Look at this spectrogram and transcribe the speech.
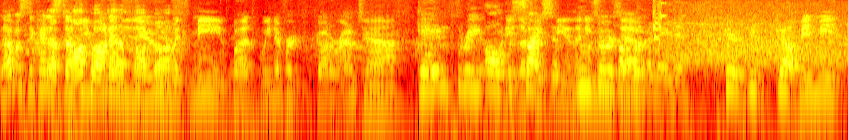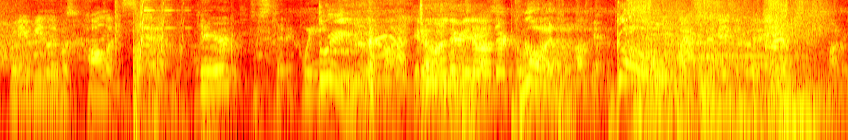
That was the kind of stuff you wanted to do pop-off. with me, but we never got around to Yeah. Game three, all When he lived with decisive. me and then he Losers moved out. eliminated. Here we go. it. Made me made me live with Paul and Sam. Here Just kidding. we Okay, one of the No, videos. they're cool. Okay. Go! Funny.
